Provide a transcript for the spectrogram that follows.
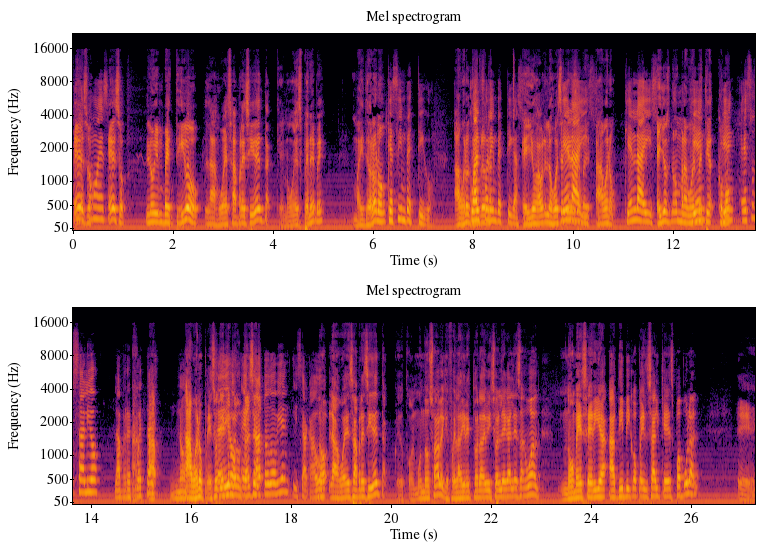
eso, como esa. eso lo investigó la jueza presidenta, que no es PNP, Maite Orono. ¿Qué se investigó? Ah, bueno, ¿Cuál fue la investigación? Ellos abren los jueces. ¿Quién la hizo? Ah, bueno, ¿Quién la hizo? ellos nombran un ¿Quién- investigador. Eso salió, la respuesta Ah, es No. Ah, bueno, pues eso tiene dijo, que preguntárselo. Está todo bien y se acabó. No, la jueza presidenta, que todo el mundo sabe que fue la directora de Visión Legal de San Juan, no me sería atípico pensar que es popular. Eh,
